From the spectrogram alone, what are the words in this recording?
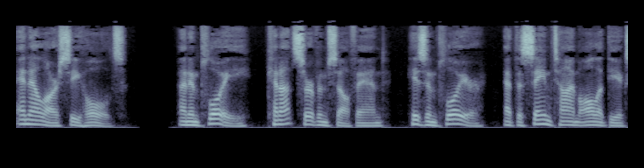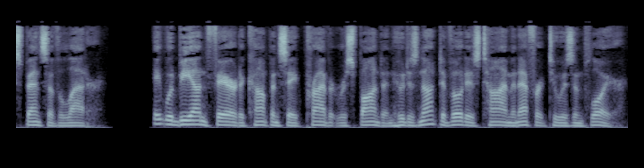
NLRC holds. An employee cannot serve himself and his employer at the same time all at the expense of the latter. It would be unfair to compensate private respondent who does not devote his time and effort to his employer.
